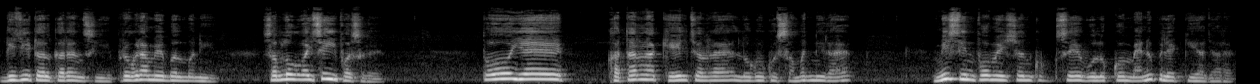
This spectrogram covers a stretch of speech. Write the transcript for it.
digital currency programmable money सब लोग वैसे ही फंस रहे। तो ये खतरनाक खेल चल रहा है, लोगों को समझ नहीं रहा है। मिस इन्फॉर्मेशन से वो लोग को मैनुपुलेट किया जा रहा है।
